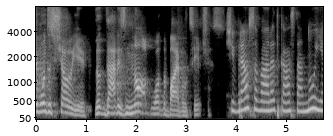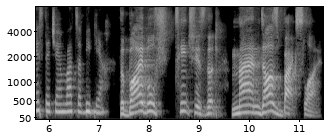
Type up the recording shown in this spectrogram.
I want to show you that that is not what the Bible teaches. Și vreau să vă arăt că asta nu este ce învață Biblia. The Bible sh- teaches that man does backslide.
